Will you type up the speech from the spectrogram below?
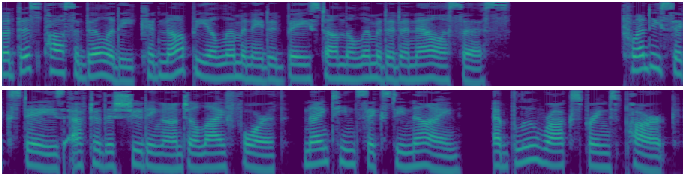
but this possibility could not be eliminated based on the limited analysis. 26 days after the shooting on July 4, 1969, at Blue Rock Springs Park,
